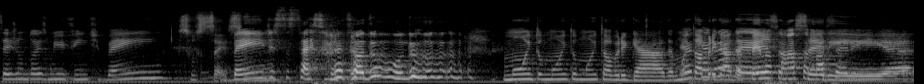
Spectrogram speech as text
seja um 2020 bem Sucesso. bem né? de sucesso para todo mundo. Muito, muito, muito obrigada. Muito obrigada pela a nossa parceria.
